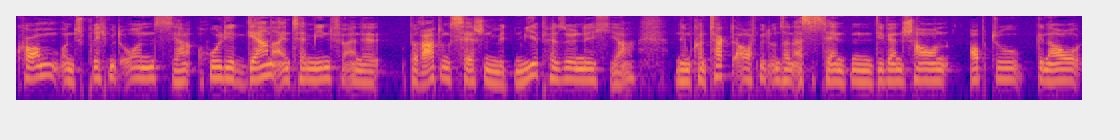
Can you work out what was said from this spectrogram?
komm und sprich mit uns, ja, hol dir gerne einen Termin für eine Beratungssession mit mir persönlich, ja. Nimm Kontakt auf mit unseren Assistenten, die werden schauen, ob du genau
